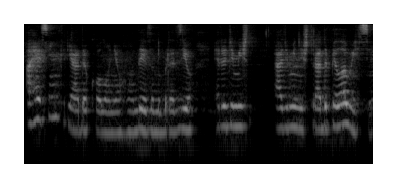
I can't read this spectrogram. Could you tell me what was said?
A recém-criada colônia holandesa no Brasil era administrada pela UICE,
